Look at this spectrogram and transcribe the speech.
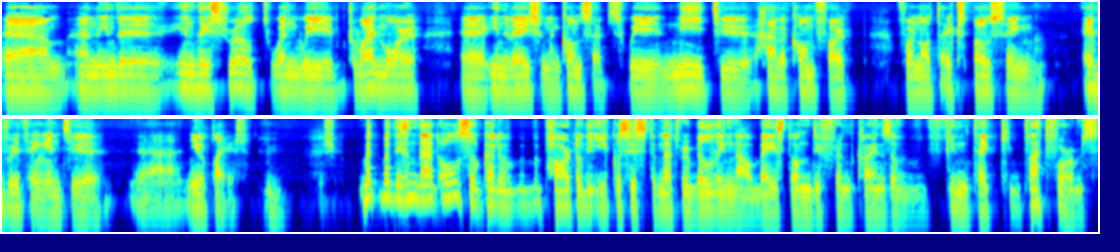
Um, and in the in this route, when we provide more uh, innovation and concepts, we need to have a comfort for not exposing everything into uh, new players. But but isn't that also kind of part of the ecosystem that we're building now, based on different kinds of fintech platforms,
